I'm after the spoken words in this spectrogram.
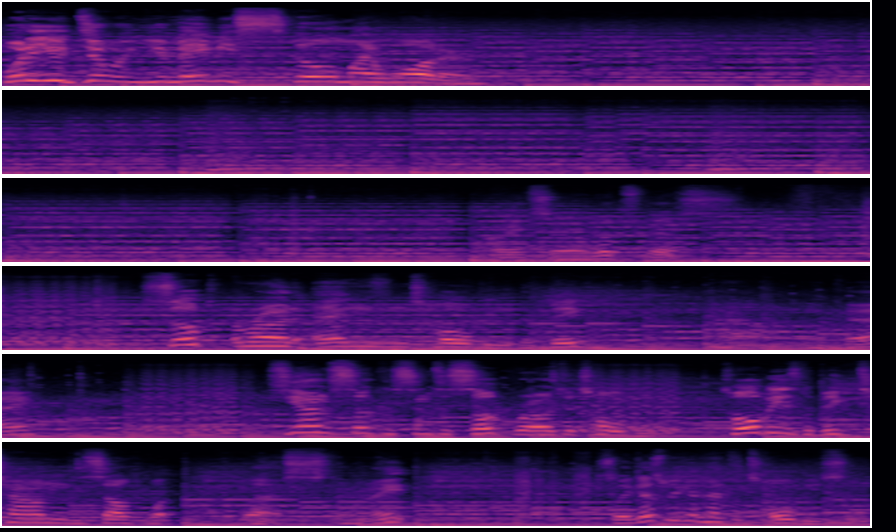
What are you doing? You made me spill my water. Alright, so what's this? Silk Road ends in Tolbi, the big town, okay? Sion Silk is sent to Silk Road to Tolbi. Tolbi is the big town in the southwest, alright? So I guess we can head to Tolbi soon.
